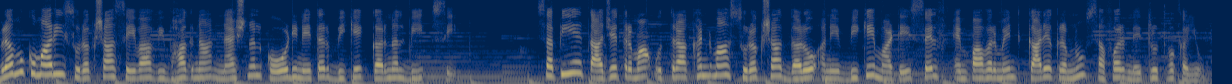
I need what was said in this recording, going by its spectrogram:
બ્રહ્મકુમારી સુરક્ષા સેવા વિભાગના national coordinator BK colonel B C સપીએ તાજેતરમાં ઉત્તરાખંડમાં સુરક્ષા દળો અને બીકે માટે સેલ્ફ એમ્પાવરમેન્ટ કાર્યક્રમનું સફળ નેતૃત્વ કર્યું.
